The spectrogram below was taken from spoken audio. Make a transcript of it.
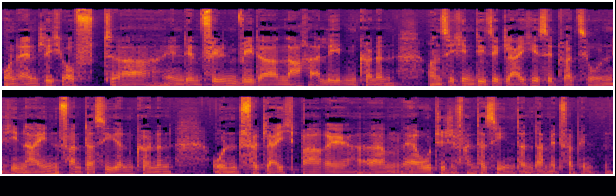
unendlich oft äh, in dem Film wieder nacherleben können und sich in diese gleiche Situation hinein fantasieren können und vergleichbare ähm, erotische Fantasien dann damit verbinden.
